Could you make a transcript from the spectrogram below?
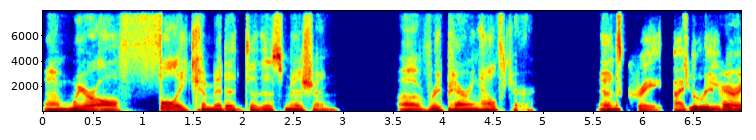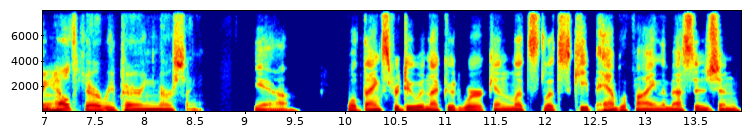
Um, we are all fully committed to this mission of repairing healthcare. And That's great. I believe repairing you. healthcare, repairing nursing. Yeah. Well, thanks for doing that good work, and let's let's keep amplifying the message and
